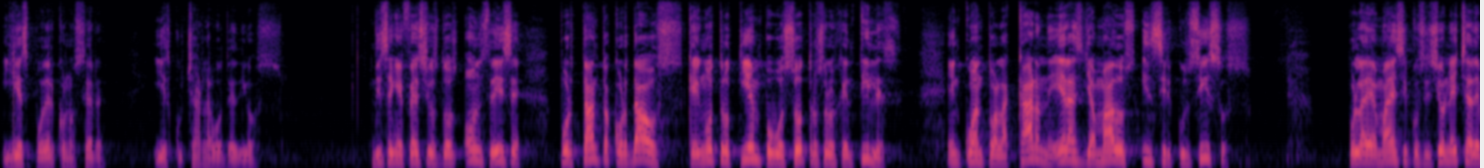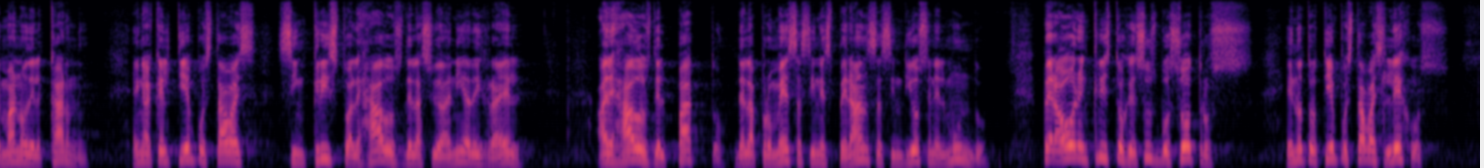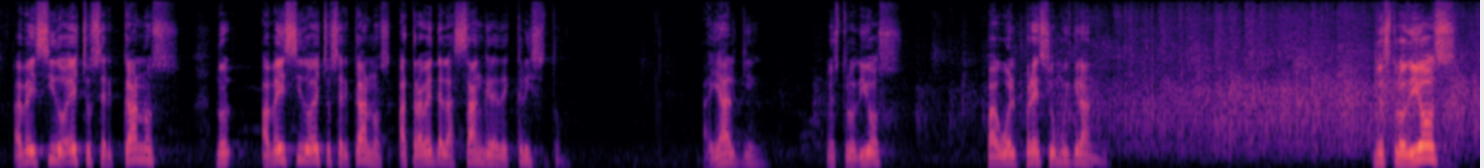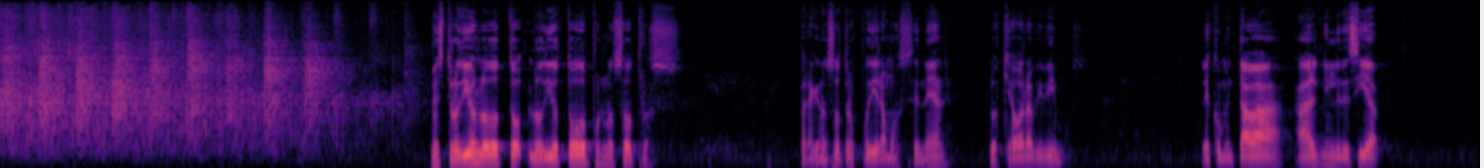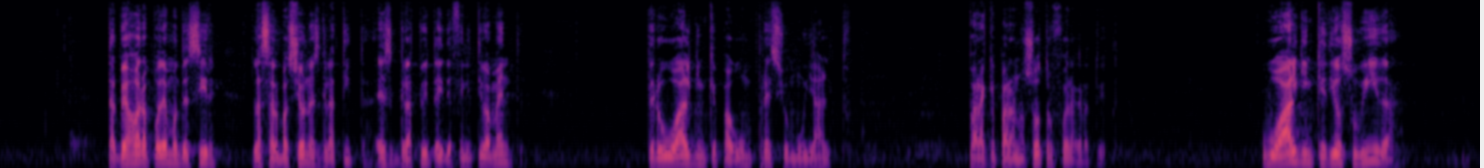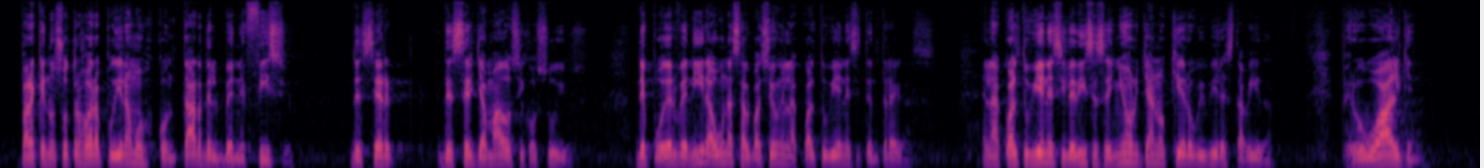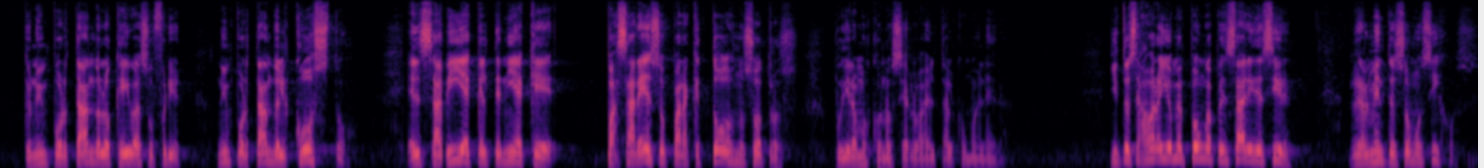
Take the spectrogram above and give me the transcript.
y es poder conocer y escuchar la voz de Dios. Dice en Efesios 2.11, dice, por tanto acordaos que en otro tiempo vosotros los gentiles, en cuanto a la carne, eras llamados incircuncisos por la llamada incircuncisión hecha de mano del carne. En aquel tiempo estabais sin Cristo, alejados de la ciudadanía de Israel, alejados del pacto, de la promesa, sin esperanza, sin Dios en el mundo. Pero ahora en Cristo Jesús vosotros, En otro tiempo estabais lejos, habéis sido hechos cercanos, no, habéis sido hechos cercanos a través de la sangre de Cristo. Hay alguien, nuestro Dios, pagó el precio muy grande. Nuestro Dios, nuestro Dios lo, dio todo por nosotros para que nosotros pudiéramos tener lo que ahora vivimos. Les comentaba a alguien, le decía, tal vez ahora podemos decir, la salvación es gratuita, es gratuita y definitivamente. Pero hubo alguien que pagó un precio muy alto para que para nosotros fuera gratuita. Hubo alguien que dio su vida para que nosotros ahora pudiéramos contar del beneficio de ser, de ser llamados hijos suyos, de poder venir a una salvación en la cual tú vienes y te entregas, en la cual tú vienes y le dices, Señor, ya no quiero vivir esta vida. Pero hubo alguien que no importando lo que iba a sufrir, no importando el costo, él sabía que él tenía que pasar eso para que todos nosotros pudiéramos conocerlo a él tal como él era. Y entonces ahora yo me pongo a pensar y decir, realmente somos hijos.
